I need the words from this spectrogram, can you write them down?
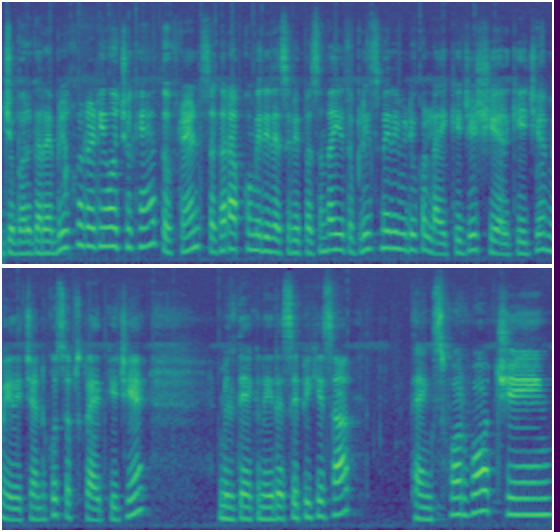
जो बर्गर है बिल्कुल रेडी हो चुके हैं। तो फ्रेंड्स अगर आपको मेरी रेसिपी पसंद आई है तो प्लीज़ मेरी वीडियो को लाइक कीजिए शेयर कीजिए और मेरे चैनल को सब्सक्राइब कीजिए। मिलते हैं एक नई रेसिपी के साथ। थैंक्स फॉर वॉचिंग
